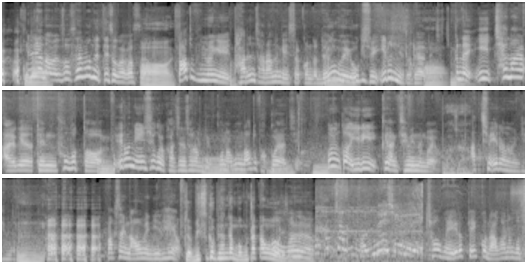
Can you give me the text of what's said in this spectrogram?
1년 하면서 세 번을 뛰쳐나갔어요. 아, 나도 분명히 다른 잘하는 게 있을 건데 내가 왜 여기서 이런 일을 해야 되지? 아, 음. 근데 이 채널 알게 된 후부터 이런 인식을 가진 사람도 있구나. 그럼 나도 바꿔야지. 그러니까 일이 그냥 재밌는 거예요. 맞아요 아침에 일어나는 게 힘들어요. 음. 막상 나오면 일해요. 저 믹스커피 한 잔 먹으면 딱 어, 까먹어버리잖아요 맞아요. 처음에 이렇게 입고 나가는 것도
